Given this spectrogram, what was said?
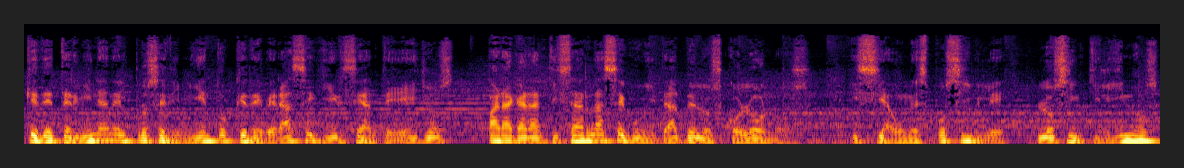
que determinan el procedimiento que deberá seguirse ante ellos para garantizar la seguridad de los colonos y, si aún es posible, los inquilinos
